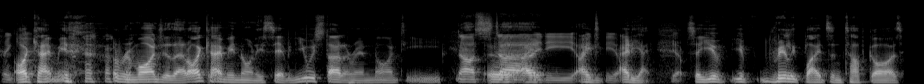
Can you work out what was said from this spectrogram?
Thank I you. came in. I'll remind you of that I came in '97. You were starting around '90. No, it's, uh, uh, eight- 88, 80 yeah. 88. Yep. So you've you've really played some tough guys.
